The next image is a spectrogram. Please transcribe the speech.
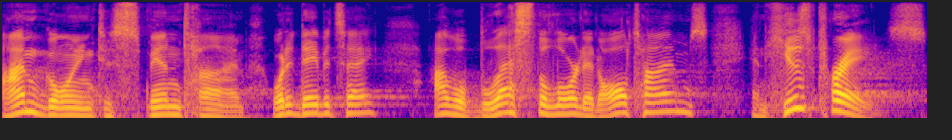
I'm going to spend time. What did David say? I will bless the Lord at all times, and his praise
